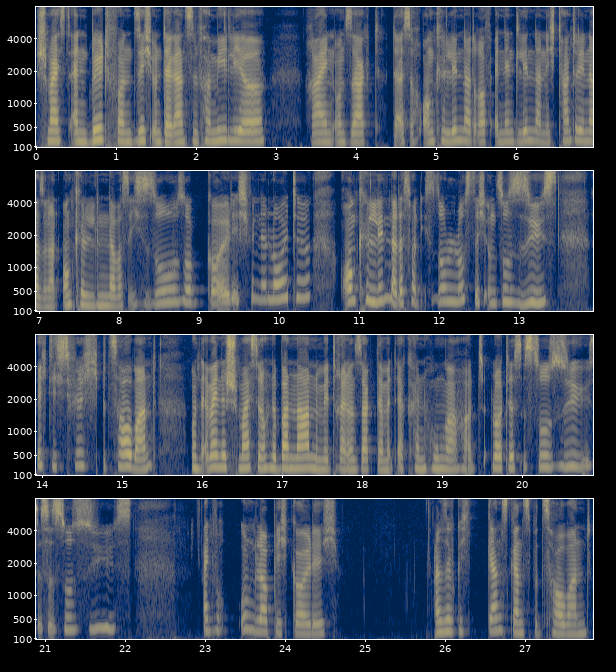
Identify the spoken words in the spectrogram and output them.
Schmeißt ein Bild von sich und der ganzen Familie rein und sagt, da ist auch Onkel Linda drauf. Er nennt Linda nicht Tante Linda, sondern Onkel Linda, was ich so, so goldig finde, Leute. Onkel Linda, das fand ich so lustig und so süß. Richtig, richtig bezaubernd. Und am Ende schmeißt er noch eine Banane mit rein und sagt, damit er keinen Hunger hat. Leute, das ist so süß, das ist so süß. Einfach unglaublich goldig. Also wirklich ganz, ganz bezaubernd.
